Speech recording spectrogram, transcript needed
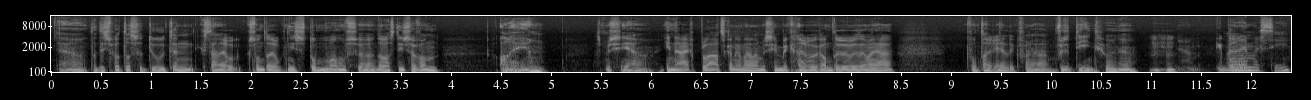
ja, dat is wat dat ze doet. En ik, sta daar ook, ik stond daar ook niet stom van of zo. Dat was niet zo van, allee jong. Dat is misschien, ja, in haar plaats kan ik daar misschien een beetje arroganter over zijn, maar ja, vond dat redelijk van, ja, verdiend gewoon, ja. Ik ben Allee, ook- merci.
